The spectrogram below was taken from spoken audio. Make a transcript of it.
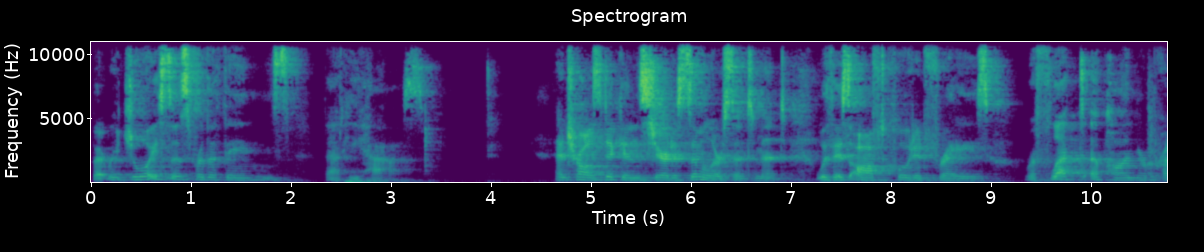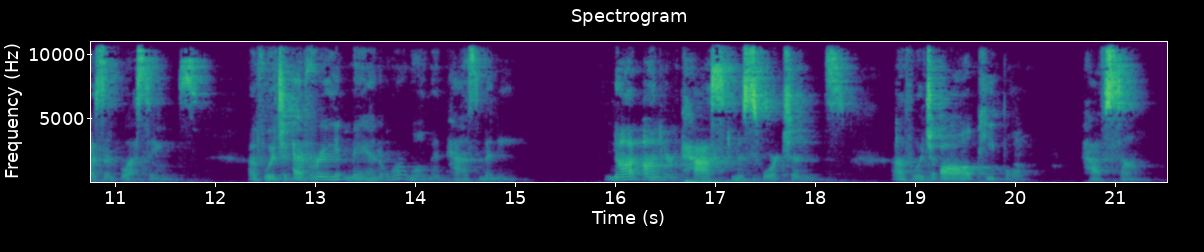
but rejoices for the things that he has. And Charles Dickens shared a similar sentiment with his oft quoted phrase, Reflect upon your present blessings, of which every man or woman has many, not on your past misfortunes of which all people have some.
